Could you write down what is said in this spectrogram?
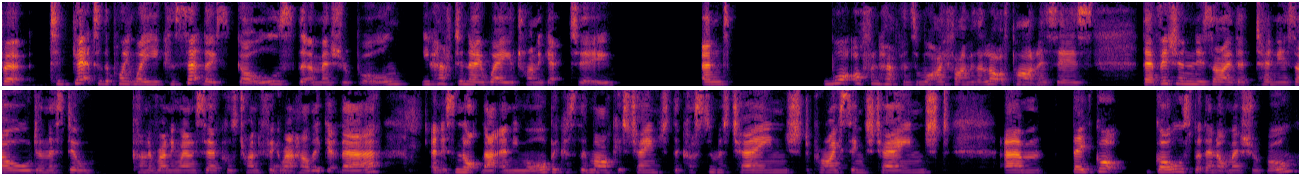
But to get to the point where you can set those goals that are measurable, you have to know where you're trying to get to. And what often happens, and what I find with a lot of partners, is their vision is either 10 years old and they're still kind of running around in circles trying to figure out how they get there. And it's not that anymore because the market's changed, the customers changed, pricing's changed. Um, they've got goals, but they're not measurable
